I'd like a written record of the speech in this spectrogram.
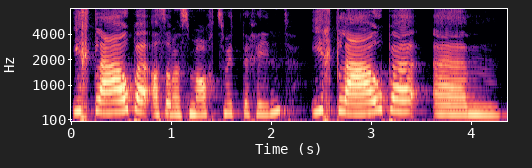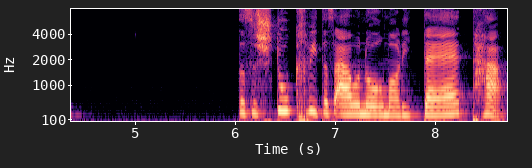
Ich glaube, also Was macht es mit dem Kind? ich glaube, ähm, dass ein Stück weit das auch eine Normalität hat,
